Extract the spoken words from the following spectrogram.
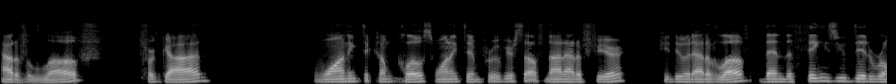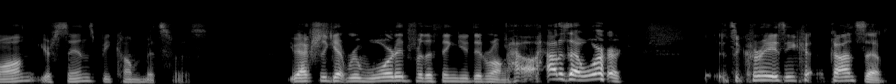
out of love for God, wanting to come close, wanting to improve yourself, not out of fear, if you do it out of love, then the things you did wrong, your sins become mitzvahs. You actually get rewarded for the thing you did wrong. How how does that work? It's a crazy concept.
